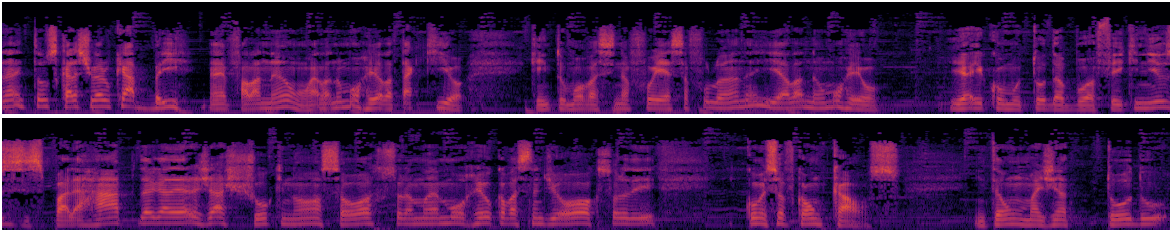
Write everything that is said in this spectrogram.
Né? Então os caras tiveram que abrir, né? Falar, não, ela não morreu, ela tá aqui, ó. Quem tomou vacina foi essa fulana e ela não morreu. E aí, como toda boa fake news, se espalha rápido, a galera já achou que, nossa, Oxford morreu com a vacina de Oxford e começou a ficar um caos. Então, imagina todo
